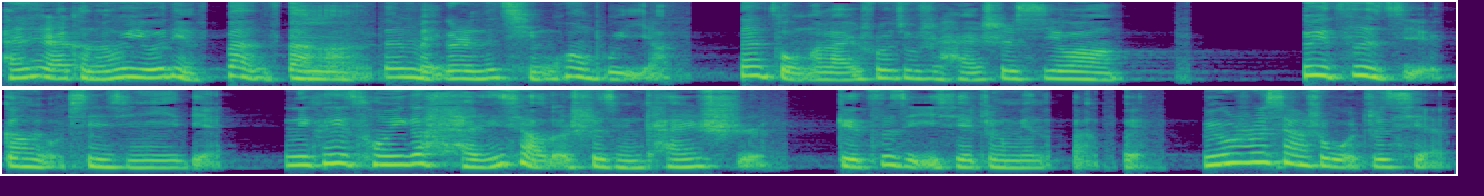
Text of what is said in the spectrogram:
谈起来可能会有点泛泛啊。但是每个人的情况不一样。但总的来说，就是还是希望对自己更有信心一点。你可以从一个很小的事情开始，给自己一些正面的反馈。比如说，像是我之前，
